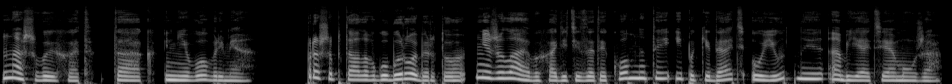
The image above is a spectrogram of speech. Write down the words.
«Наш выход. Так, не вовремя». Прошептала в губы Роберту, не желая выходить из этой комнаты и покидать уютные объятия мужа.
